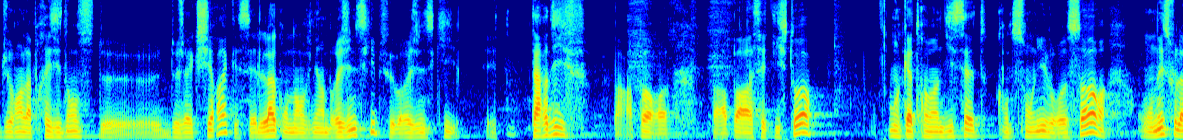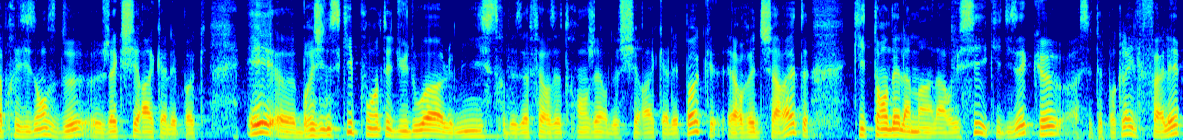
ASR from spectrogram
durant la présidence de, Jacques Chirac, et c'est là qu'on en vient à Brzezinski, parce que Brzezinski est tardif par rapport, par rapport à cette histoire, en 97, quand son livre sort, on est sous la présidence de euh, Jacques Chirac à l'époque. Et euh, Brzezinski pointait du doigt le ministre des Affaires étrangères de Chirac à l'époque, Hervé de Charette, qui tendait la main à la Russie et qui disait qu'à cette époque-là, il fallait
